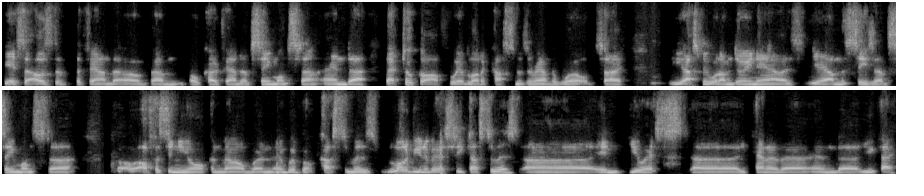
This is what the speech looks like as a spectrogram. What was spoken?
yeah, so I was the, the founder of um, or co-founder of SIEMonster, and uh, that took off. We have a lot of customers around the world. So you ask me what I'm doing now is yeah, I'm the CISO of SIEMonster office in New York and Melbourne, and we've got customers, a lot of university customers uh, in US, uh, Canada, and uh, UK,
